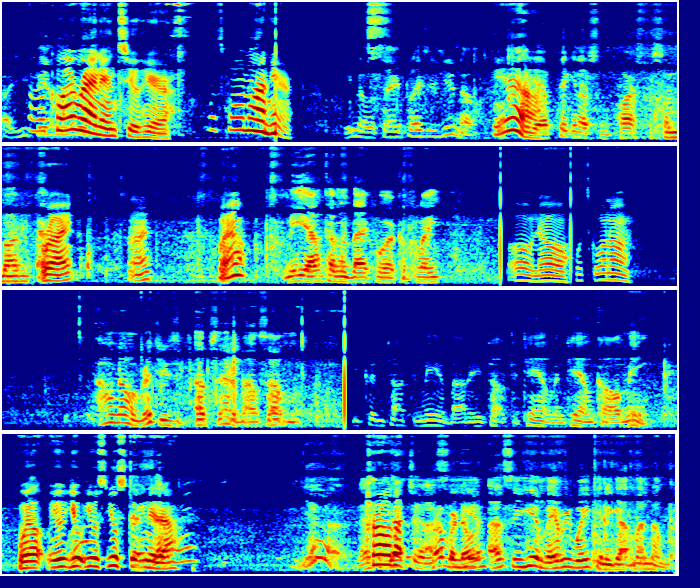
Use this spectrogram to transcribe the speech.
Uh, Look who I ran into here. What's going on here? We know the same places you know. Yeah. Yeah, I'm picking up some parts for somebody. Right. Right. Well. Me, I'm coming back for a complaint. Oh no. What's going on? I don't know. Richard's upset about something. He couldn't talk to me about it. He talked to Tim, and Tim called me. Well, you you you'll, you'll straighten it out. right? Yeah. that's Charles, exactly- I- I, number, see don't him, I see him every week, and he got my number.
